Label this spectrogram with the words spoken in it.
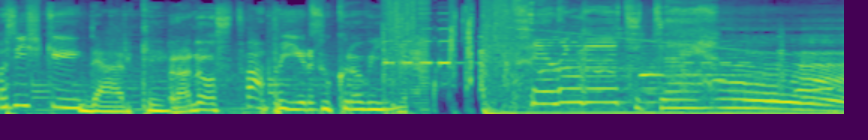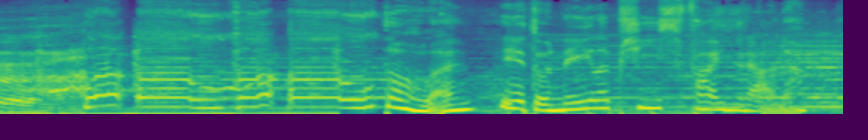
Oříšky. Dárky. Radost. Papír. Cukroví. oh, oh. Tohle je to nejlepší z Fajn rána.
